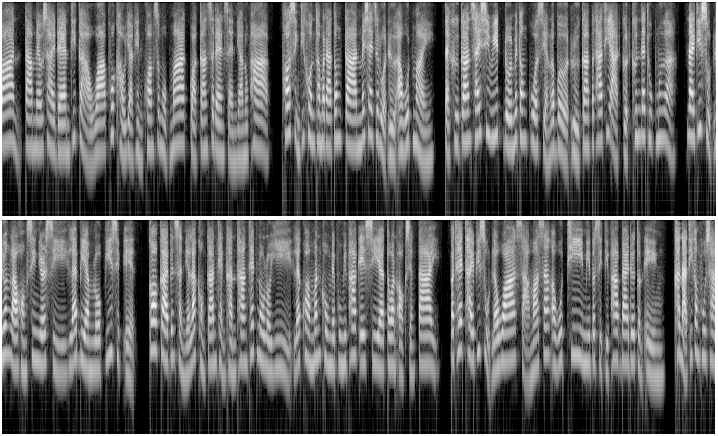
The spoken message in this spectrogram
บ้าน ตามแนวชายแดนที่กล่าวว่าพวกเขาอยากเห็นความสงบมากกว่าการแสดงแสนยานุภาพ เพราะสิ่งที่คนธรรมดาต้องการไม่ใช่จรวดหรืออาวุธใหม่ แต่คือการใช้ชีวิตโดยไม่ต้องกลัวเสียงระเบิด หรือการประทะที่อาจเกิดขึ้นได้ทุกเมื่อ ในที่สุดเรื่องราวของ Senior C และ BM ลบ21 ก็กลายเป็นสัญลักษณ์ของการแข่งขันทางเทคโนโลยี และความมั่นคงในภูมิภาคเอเชีย ตะวันออกเฉียงใต้ ประเทศไทยพิสูจน์แล้วว่าสามารถสร้างอาวุธที่มีประสิทธิภาพได้ด้วยตนเองขณะที่กัมพูชา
